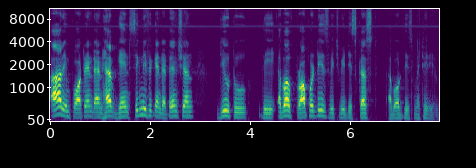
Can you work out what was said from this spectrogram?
are important and have gained significant attention due to the above properties which we discussed about these materials.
